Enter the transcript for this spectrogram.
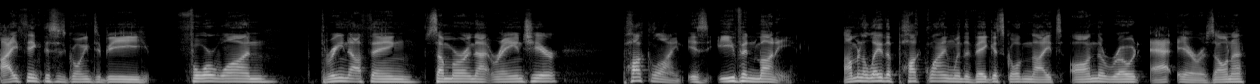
I think this is going to be 4 1, 3 0, somewhere in that range here. Puck line is even money. I'm going to lay the puck line with the Vegas Golden Knights on the road at Arizona.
